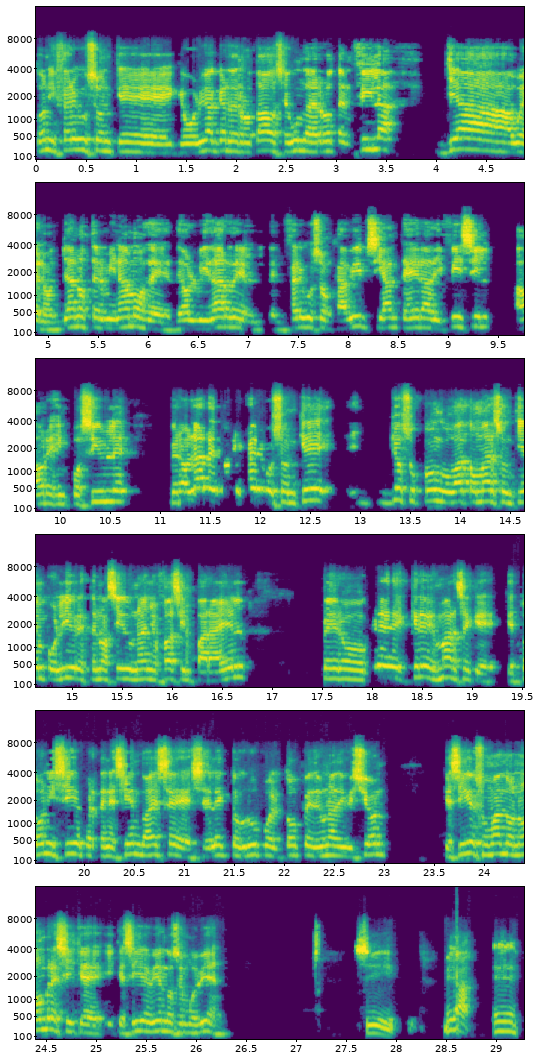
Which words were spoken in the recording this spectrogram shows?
Tony Ferguson que, volvió a quedar derrotado, segunda derrota en fila. Ya, bueno, ya nos terminamos de, olvidar del, Ferguson Khabib. Si antes era difícil, ahora es imposible. Pero hablar de Tony Ferguson, que yo supongo va a tomarse un tiempo libre, este no ha sido un año fácil para él, pero ¿crees, crees Marce, que, que, Tony sigue perteneciendo a ese selecto grupo del tope de una división que sigue sumando nombres y que, y que sigue viéndose muy bien? Sí, mira, eh,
